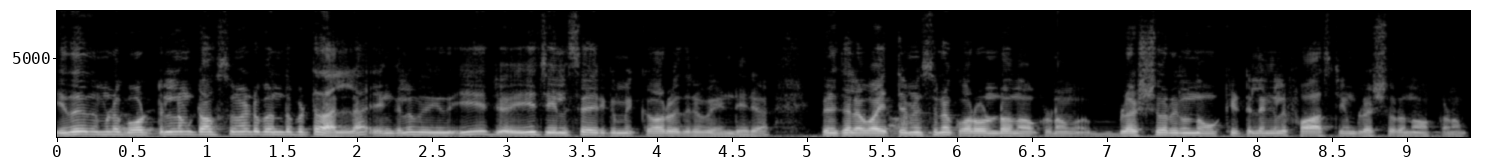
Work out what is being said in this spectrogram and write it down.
ഇത് നമ്മുടെ ബോട്ടിലും ടോക്സുമായിട്ട് ബന്ധപ്പെട്ടതല്ല. എങ്കിലും ഈ- ഈ ചികിത്സയായിരിക്കും മിക്കവാറും ഇതിന് വേണ്ടി വരിക. പിന്നെ ചില വൈറ്റമിൻസിന് കുറവുണ്ടോ നോക്കണം. ബ്ലഡ് ഷുഗറിൽ നോക്കിയിട്ടില്ലെങ്കിൽ ഫാസ്റ്റിംഗ് ബ്ലഡ് ഷുഗർ നോക്കണം.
